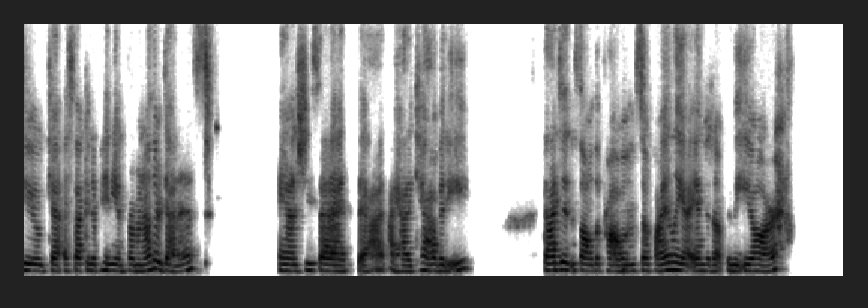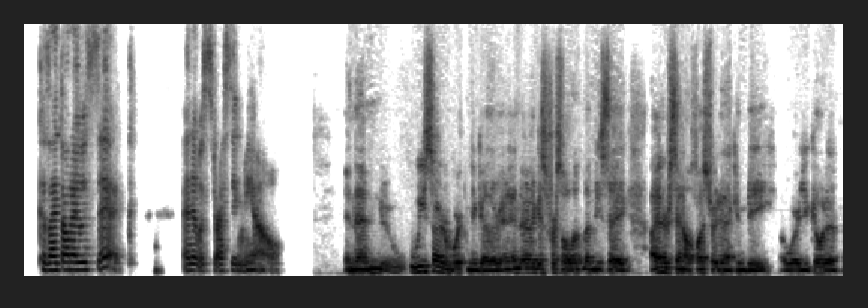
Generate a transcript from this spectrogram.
to get a second opinion from another dentist and she said that I had a cavity. That didn't solve the problem. So finally, I ended up in the ER because I thought I was sick and it was stressing me out. And then we started working together. And, and I guess, first of all, let, let, me say, I understand how frustrating that can be, where you go to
